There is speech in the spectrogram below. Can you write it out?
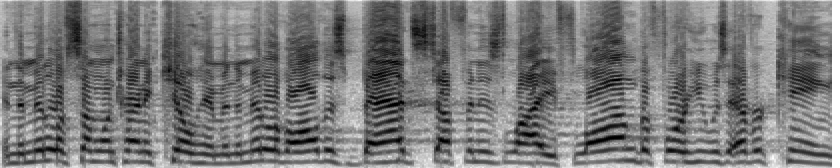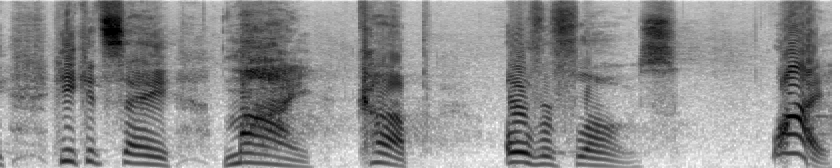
in the middle of someone trying to kill him, in the middle of all this bad stuff in his life, long before he was ever king, he could say, "My cup overflows." Why?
